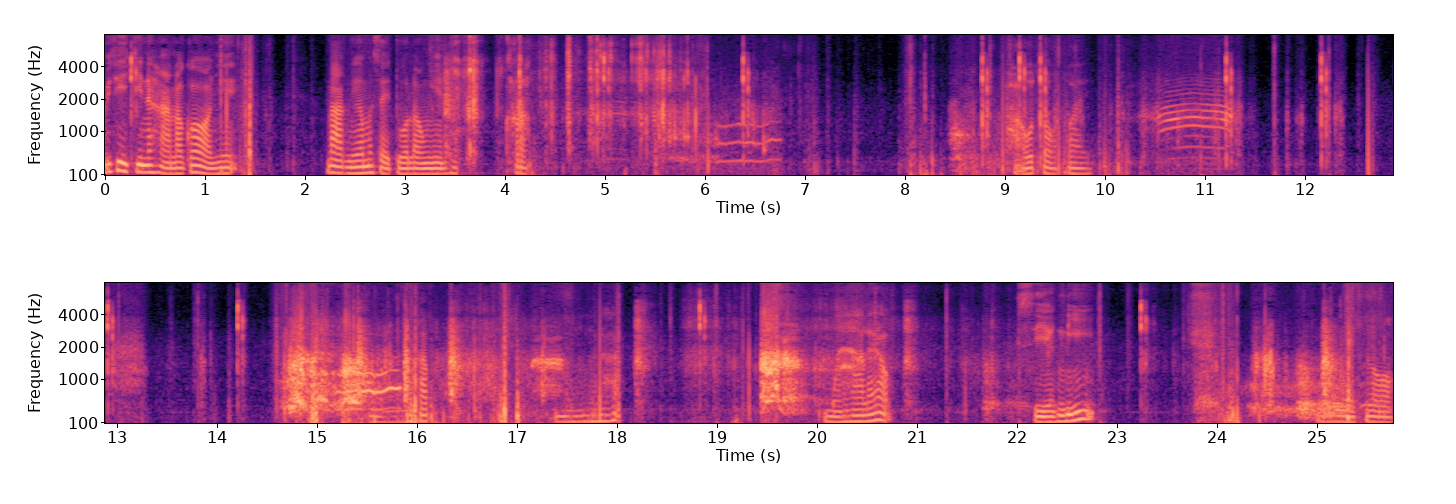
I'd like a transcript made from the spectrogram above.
วิธีกินอาหารเราก็อย่างนี้ลากเนื้อมาใส่ตัวเราอย่างนี้นะครับครับ เผาต่อไป นะครับ มาแล้วฮะมาแล้ว เสียงนี้ไม่แหลกหรอก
